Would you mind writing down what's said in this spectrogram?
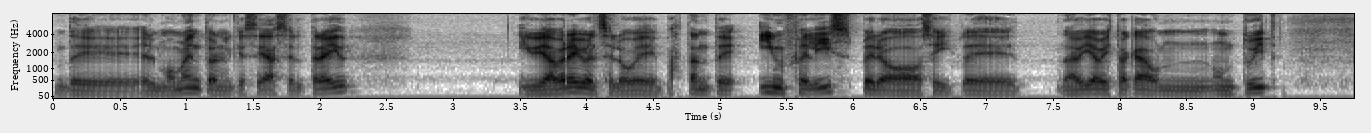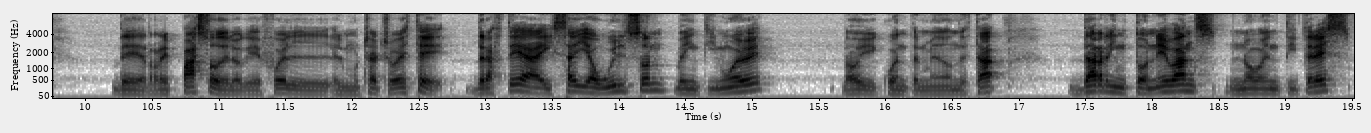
del momento en el que se hace el trade. Y a se lo ve bastante infeliz, pero sí, eh, había visto acá un, un tweet de repaso de lo que fue el, muchacho este. Draftea a Isaiah Wilson, 29. Hoy cuéntenme dónde está. Darrington Evans, 93.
